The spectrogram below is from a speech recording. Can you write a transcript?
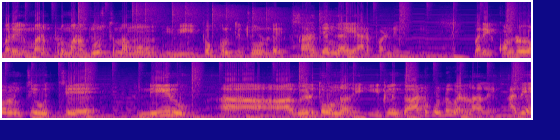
మరి మన ఇప్పుడు మనం చూస్తున్నాము ఇవి ప్రకృతి చూడండి సహజంగా ఏర్పడినవి. మరి కొండలో నుంచి వచ్చే నీరు వెళుతూ ఉన్నది. వీటిని దాటుకుంటూ వెళ్ళాలి. అదే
